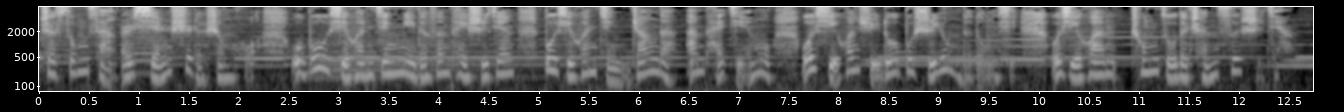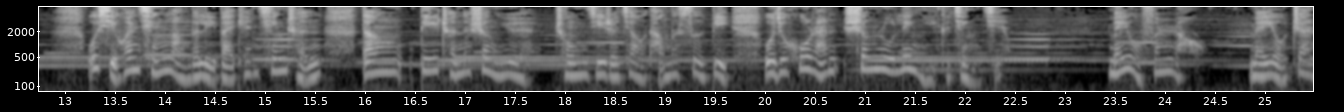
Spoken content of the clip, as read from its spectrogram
这松散而闲适的生活，我不喜欢精密的分配时间，不喜欢紧张的安排节目，我喜欢许多不实用的东西，我喜欢充足的沉思时间，我喜欢晴朗的礼拜天清晨，当低沉的圣乐冲击着教堂的四壁，我就忽然升入另一个境界，没有纷扰，没有战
